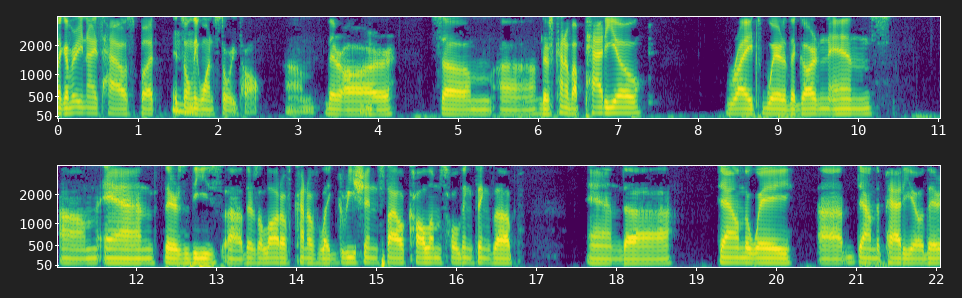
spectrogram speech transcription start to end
like a very nice house, but it's Mhm. only one story tall. Um, there are some. Uh, there's kind of a patio right where the garden ends, um, and there's these. Uh, there's a lot of kind of like Grecian style columns holding things up, and uh, down the way, uh, down the patio, there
